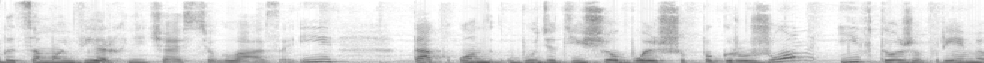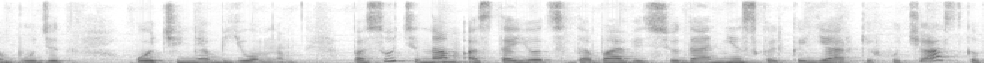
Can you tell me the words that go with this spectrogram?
под самой верхней частью глаза. И так он будет еще больше погружен и в то же время будет очень объемным. По сути, нам остается добавить сюда несколько ярких участков,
